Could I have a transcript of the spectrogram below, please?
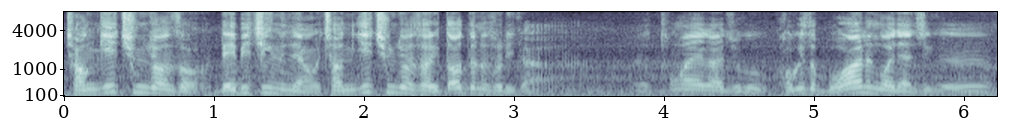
전기 충전소 내비 찍느냐고. 전기 충전소리 떠드는 소리가. 통화해가지고 거기서 뭐 하는 거냐 지금.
